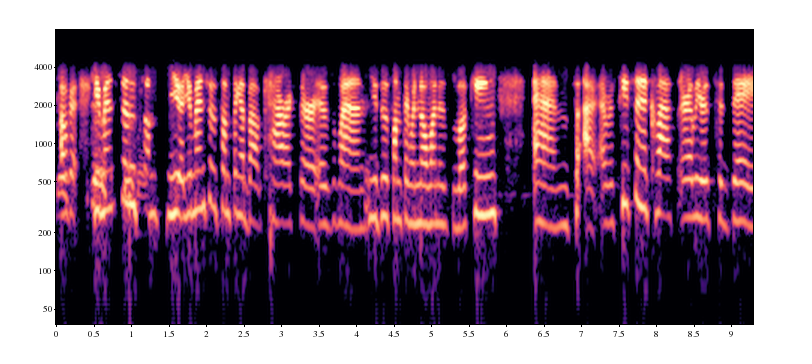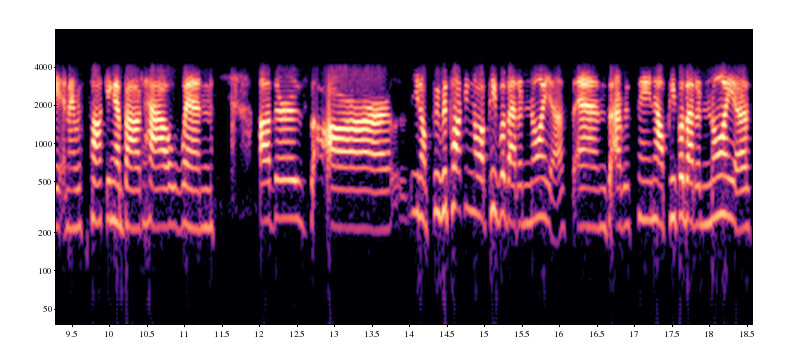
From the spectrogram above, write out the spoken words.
No, Okay. You ahead. Mentioned some. Yeah, you mentioned something about character is when you do something when no one is looking. And I, I was teaching a class earlier today, and I was talking about how when others are, you know, we were talking about people that annoy us, and I was saying how people that annoy us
